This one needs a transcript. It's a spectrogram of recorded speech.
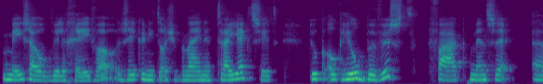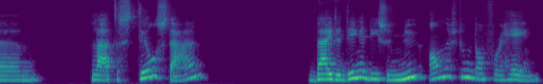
mee zou willen geven. Zeker niet als je bij mij in een traject zit. Doe ik ook heel bewust vaak mensen um, laten stilstaan bij de dingen die ze nu anders doen dan voorheen.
